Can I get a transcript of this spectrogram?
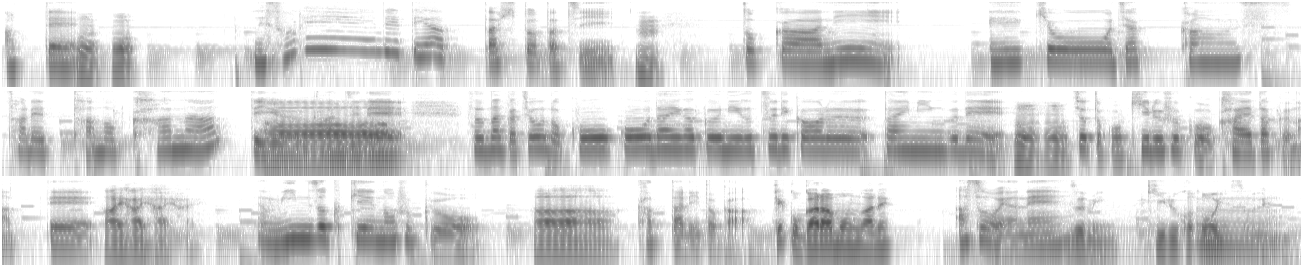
あって、うんうん。でそれで出会った人たちうん。とかに影響を若干されたのかなっていう感じでそうなんかちょうど高校大学に移り変わるタイミングでうんうん。ちょっとこう着る服を変えたくなってはいはいはいはい。民族系の服を買ったりとか。結構柄物がねあそうやね。ズーミン着ること多いですよね、うん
